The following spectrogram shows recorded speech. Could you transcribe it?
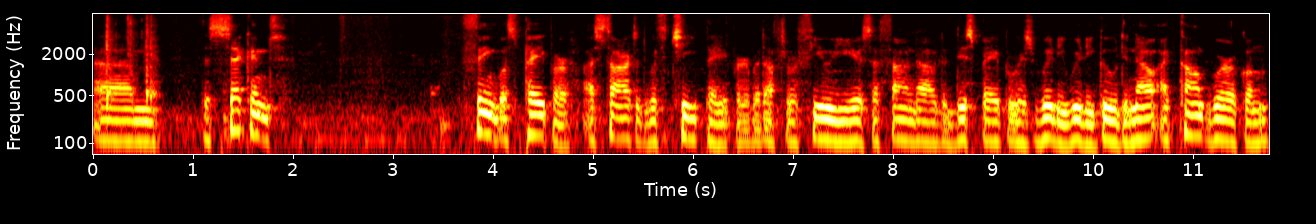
Um, the second thing was paper. I started with cheap paper, but after a few years I found out that this paper is really, really good. And now I can't work on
